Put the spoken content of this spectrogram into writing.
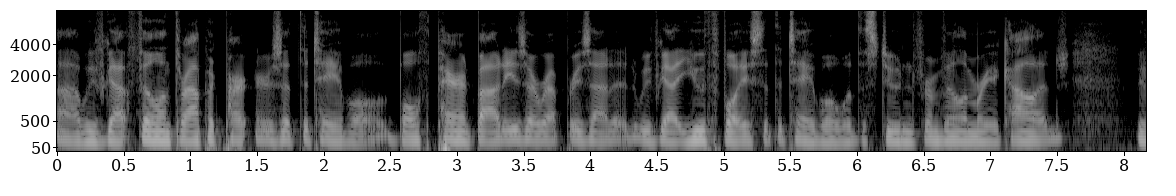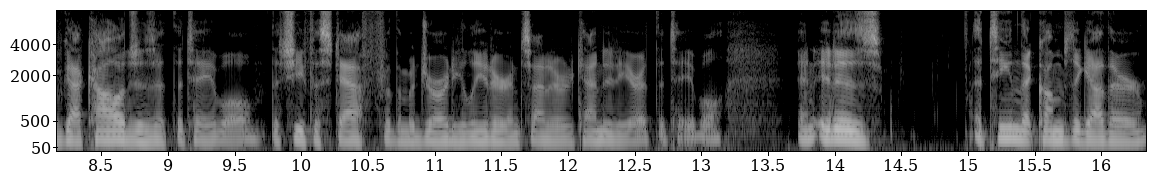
Uh, we've got philanthropic partners at the table. Both parent bodies are represented. We've got Youth Voice at the table with a student from Villa Maria College. We've got colleges at the table. The chief of staff for the majority leader and Senator Kennedy are at the table. And it is a team that comes together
